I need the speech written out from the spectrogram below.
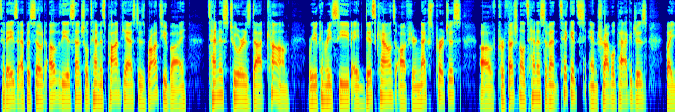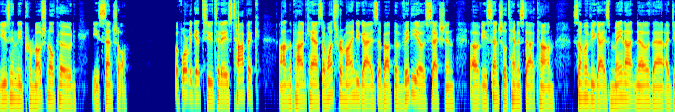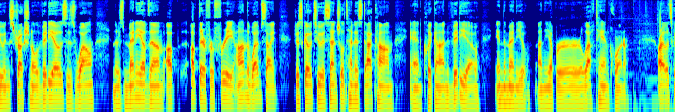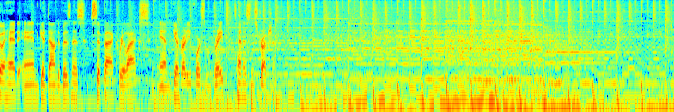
Today's episode of the Essential Tennis Podcast is brought to you by tennistours.com, where you can receive a discount off your next purchase of professional tennis event tickets and travel packages by using the promotional code ESSENTIAL. Before we get to today's topic, on the podcast, I want to remind you guys about the video section of essentialtennis.com. Some of you guys may not know that I do instructional videos as well, and there's many of them up up there for free on the website. Just go to essentialtennis.com and click on video in the menu on the upper left-hand corner. All right, let's go ahead and get down to business. Sit back, relax, and get ready for some great tennis instruction.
